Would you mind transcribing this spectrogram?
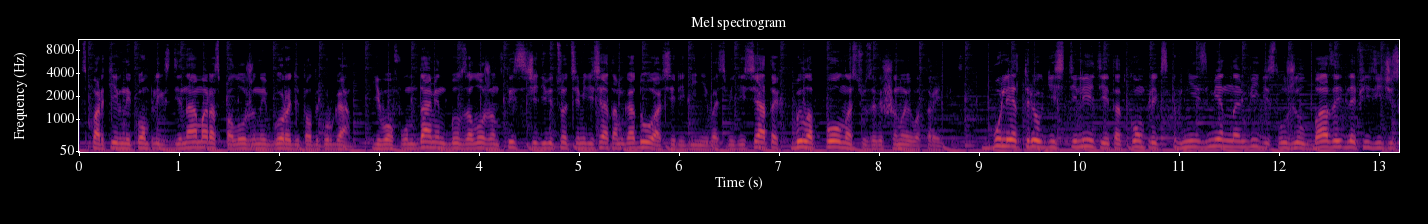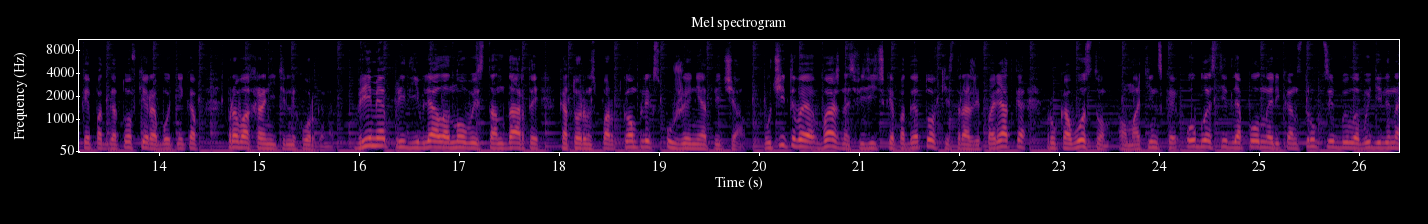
спортивный комплекс «Динамо», расположенный в городе Талдыкурган. Его фундамент был заложен в 1970 году, а в середине 80-х было полностью завершено его строительство. Более трех десятилетий этот комплекс в неизменном виде служил базой для физической подготовки работников правоохранительных органов. Время предъявляло новые стандарты, которым спорткомплекс уже не отвечал. Учитывая важность физической подготовки стражей порядка, руководством Алматинской области для полной реконструкции было выделено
